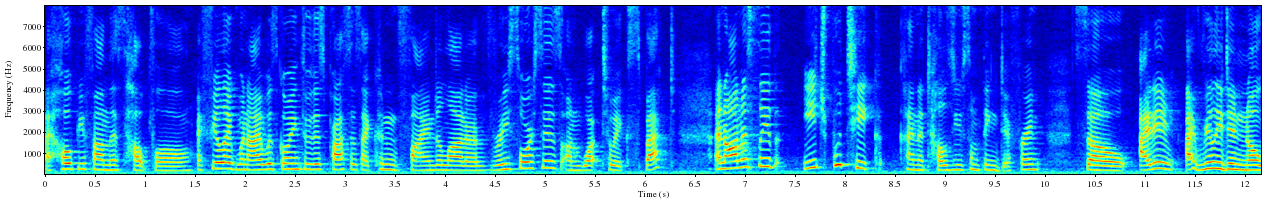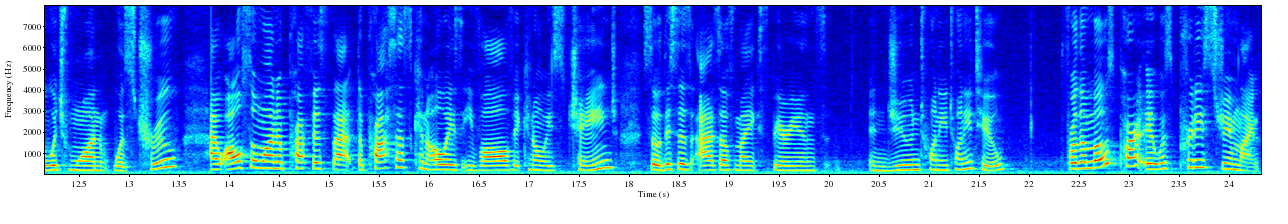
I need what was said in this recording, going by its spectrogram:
I hope you found this helpful. I feel like when I was going through this process, I couldn't find a lot of resources on what to expect. And honestly, each boutique kind of tells you something different. So I didn't, I really didn't know which one was true. I also want to preface that the process can always evolve, it can always change. So this is as of my experience in June 2022. For the most part, it was pretty streamlined.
